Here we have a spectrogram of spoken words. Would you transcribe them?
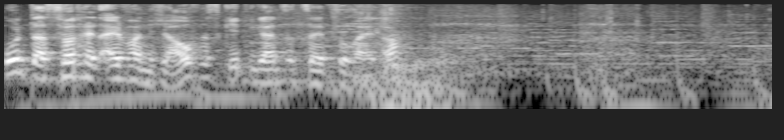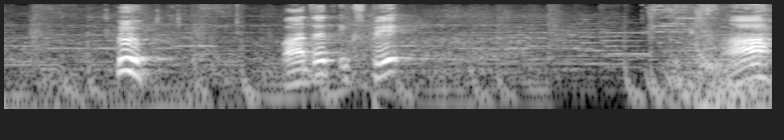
Und das hört halt einfach nicht auf. Es geht die ganze Zeit so weiter. Huh. Wartet, XP. Ah.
